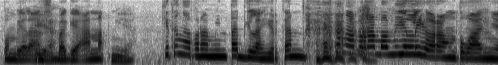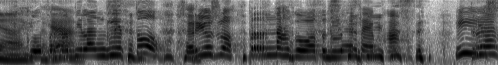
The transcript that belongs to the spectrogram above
pembelaan Iya. sebagai anak nih ya, kita nggak pernah minta dilahirkan, kita nggak pernah memilih orang tuanya. Gue gitu. pernah bilang gitu. Serius loh. Pernah gue waktu dulu SMA. iya,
